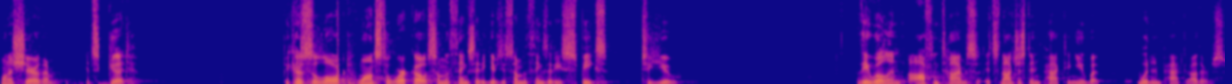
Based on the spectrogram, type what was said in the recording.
I want to share them. It's good. Because the Lord wants to work out some of the things that He gives you, some of the things that He speaks to you. They will, and oftentimes, it's not just impacting you, but would impact others.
